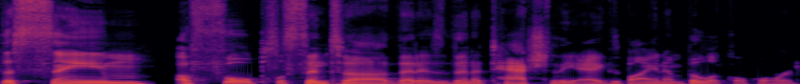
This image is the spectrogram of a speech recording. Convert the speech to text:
the same a full placenta that is then attached to the eggs by an umbilical cord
